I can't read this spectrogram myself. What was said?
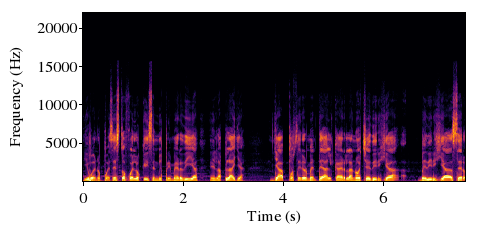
Y bueno, pues esto fue lo que hice en mi primer día en la playa. Ya posteriormente al caer la noche dirigía, me dirigía a hacer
